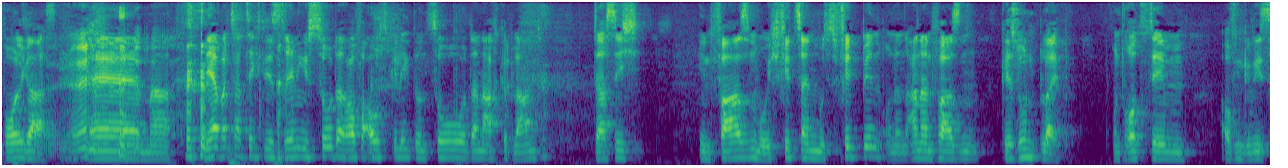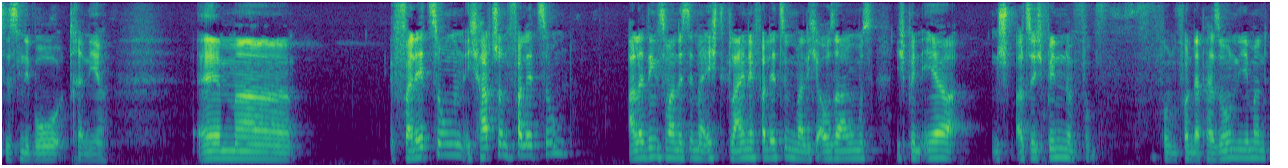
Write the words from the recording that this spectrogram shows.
Vollgas. ähm, äh, nee, aber tatsächlich, das Training ist so darauf ausgelegt und so danach geplant, dass ich in Phasen, wo ich fit sein muss, fit bin und in anderen Phasen gesund bleibe und trotzdem auf ein gewisses Niveau trainiere. Ähm, äh, Verletzungen, ich hatte schon Verletzungen, allerdings waren es immer echt kleine Verletzungen, weil ich auch sagen muss, ich bin eher also ich bin von, von der Person jemand,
